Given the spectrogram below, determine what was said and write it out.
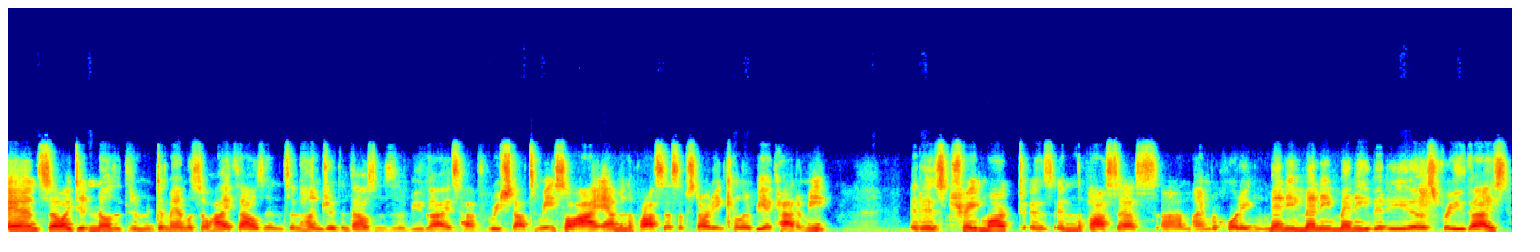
And so I didn't know that the demand was so high. Thousands and hundreds and thousands of you guys have reached out to me. So I am in the process of starting Killer Bee Academy. It is trademarked, is in the process. Um, I'm recording many, many, many videos for you guys.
